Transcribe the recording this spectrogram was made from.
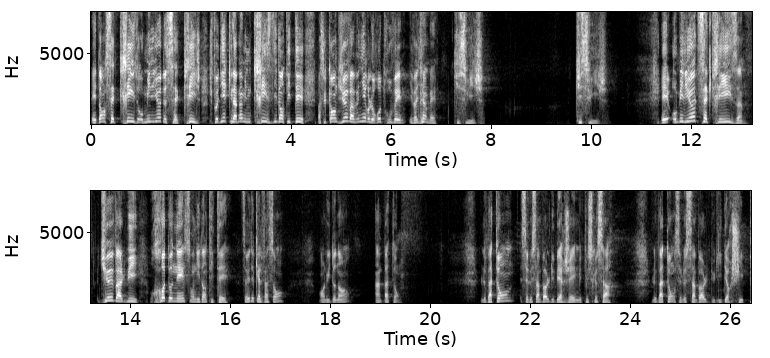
Et dans cette crise, au milieu de cette crise, je peux dire qu'il a même une crise d'identité parce que quand Dieu va venir le retrouver, il va dire mais qui suis-je? Qui suis-je? Et au milieu de cette crise, Dieu va lui redonner son identité. Vous savez de quelle façon? En lui donnant un bâton. Le bâton, c'est le symbole du berger, mais plus que ça. Le bâton, c'est le symbole du leadership.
